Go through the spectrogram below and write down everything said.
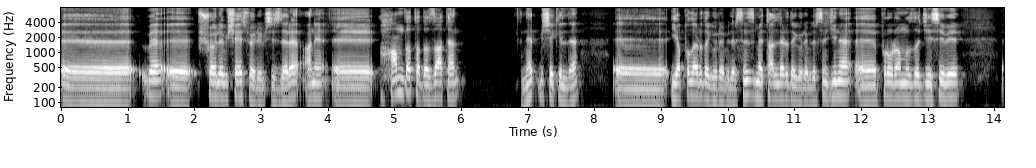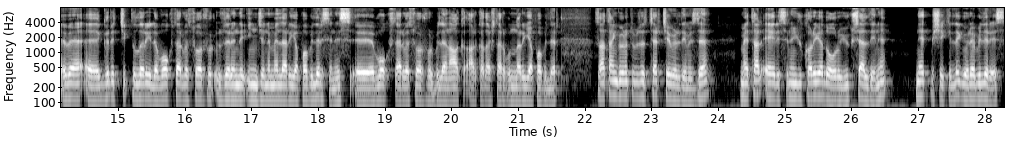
Ee, ve e, şöyle bir şey söyleyeyim sizlere. Hani e, ham datada zaten net bir şekilde e, yapıları da görebilirsiniz. Metalleri de görebilirsiniz. Yine e, programımızda GCV ve e, grid çıktıları ile Voxer ve Surfer üzerinde incelemeler yapabilirsiniz. E, Voxer ve Surfer bilen arkadaşlar bunları yapabilir. Zaten görüntümüzü ters çevirdiğimizde metal eğrisinin yukarıya doğru yükseldiğini net bir şekilde görebiliriz.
